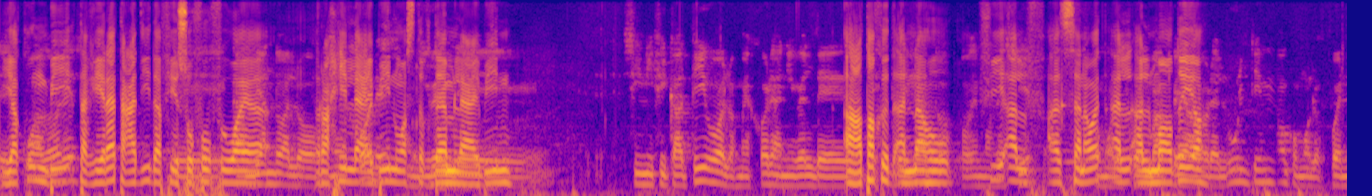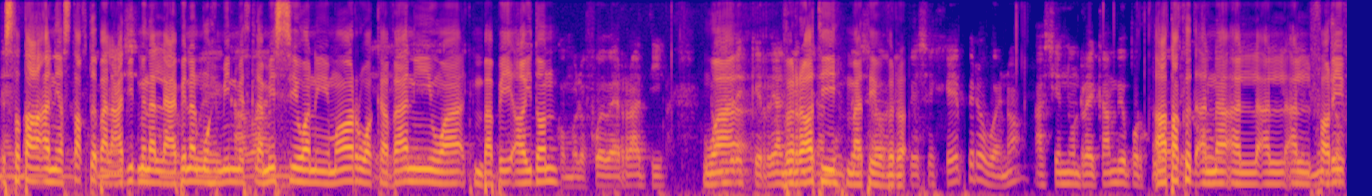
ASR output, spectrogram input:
يقوم بتغييرات عديدة في صفوفه و رحيل لاعبين واستخدام لاعبين. أعتقد أنه في ألف السنوات الماضية استطاع أن يستقطب العديد من اللاعبين المهمين مثل ميسي ونيمار وكافاني ومبابي أيضا وفيراتي ماتيو فيراتي اعتقد ان الفريق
